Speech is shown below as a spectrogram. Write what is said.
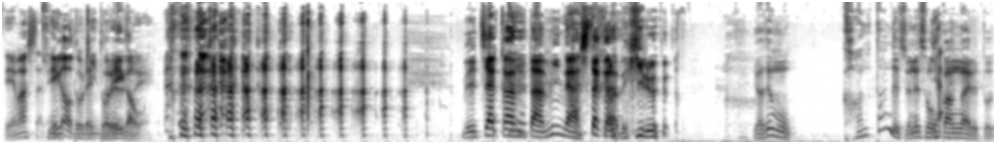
出ましたね。笑顔と筋トレですね。めちゃ簡単。みんな明日からできる。いやでも簡単ですよねそう考えると。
